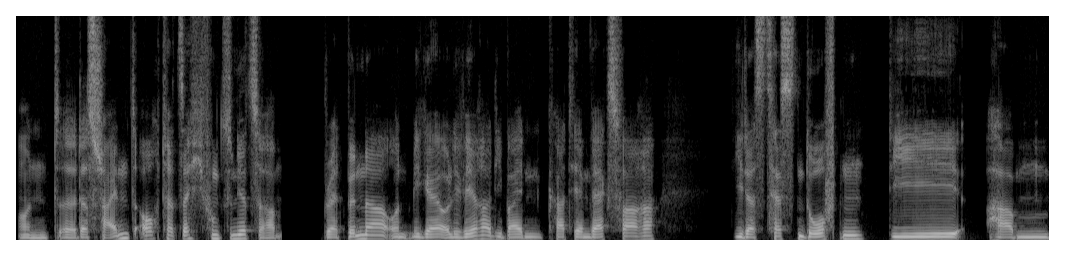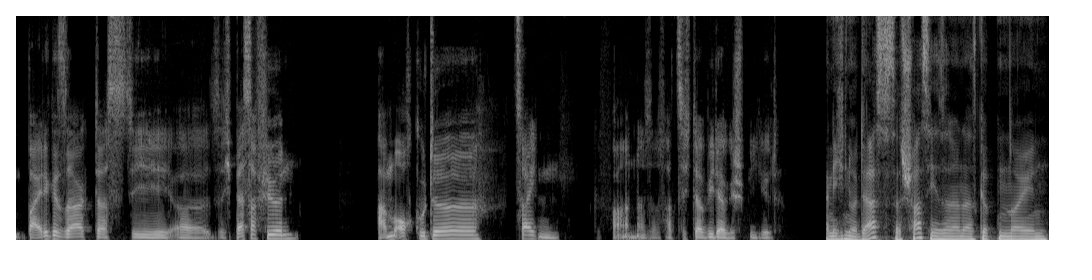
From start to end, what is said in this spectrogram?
Und äh, das scheint auch tatsächlich funktioniert zu haben. Brad Binder und Miguel Oliveira, die beiden KTM-Werksfahrer, die das testen durften, die haben beide gesagt, dass sie äh, sich besser fühlen, haben auch gute Zeichen gefahren. Also es hat sich da wieder gespiegelt. Nicht nur das, das Chassis, sondern es gibt einen neuen,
